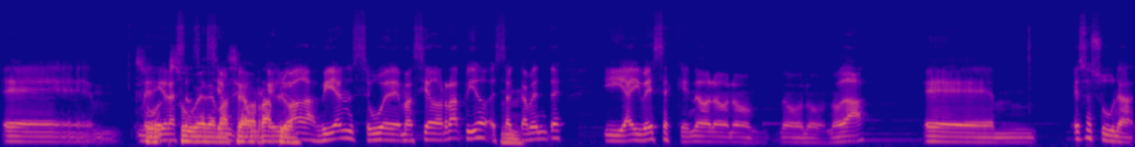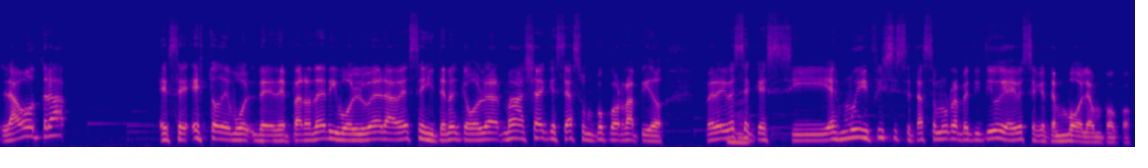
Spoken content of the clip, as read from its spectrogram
Eh, me dio la sube demasiado que rápido. lo hagas bien, sube demasiado rápido, mm. exactamente. Y hay veces que no, no, no, no, no, no da. Eh, eso es una. La otra es esto de, perder y volver a veces y tener que volver, más allá de que se hace un poco rápido. Pero hay veces que si es muy difícil se te hace muy repetitivo y hay veces que te embola un poco.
